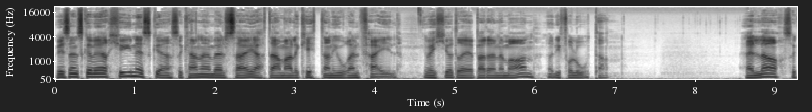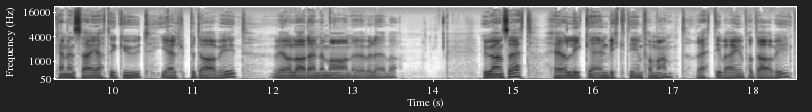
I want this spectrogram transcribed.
Hvis en skal være kyniske, så kan en vel si at amalekittene gjorde en feil ved ikke å drepe denne mannen når de forlot han. Eller så kan en si at Gud hjelper David ved å la denne mannen overleve. Uansett, her ligger en viktig informant rett i veien for David,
